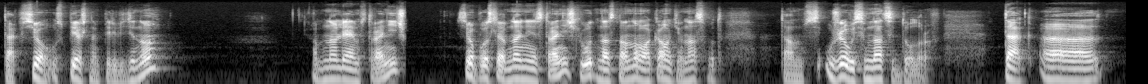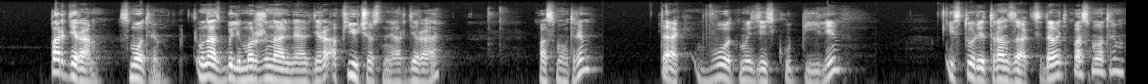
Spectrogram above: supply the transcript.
Так, все, успешно переведено. Обновляем страничку. Все, после обновления странички, вот на основном аккаунте у нас вот там уже 18 долларов. Так, э, по ордерам смотрим. У нас были маржинальные ордера, а фьючерсные ордера. Посмотрим. Так, вот мы здесь купили. История транзакций. Давайте посмотрим.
